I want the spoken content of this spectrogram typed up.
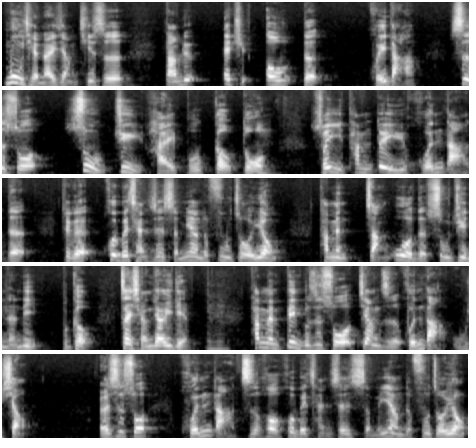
目前来讲，其实 WHO 的回答是说数据还不够多，所以他们对于混打的这个会不会产生什么样的副作用，他们掌握的数据能力不够。再强调一点，他们并不是说这样子混打无效，而是说混打之后会不会产生什么样的副作用，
